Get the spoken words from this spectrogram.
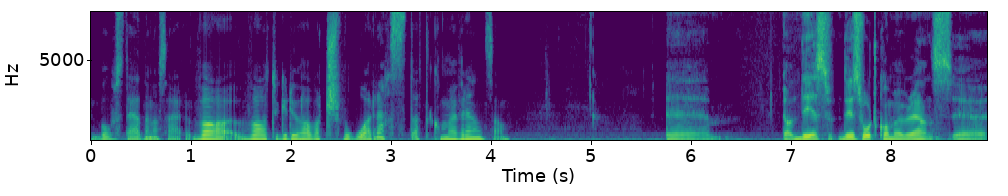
bostäderna. Och så här. Vad, vad tycker du har varit svårast att komma överens om? Ja, det, är, det är svårt att komma överens. Eh,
